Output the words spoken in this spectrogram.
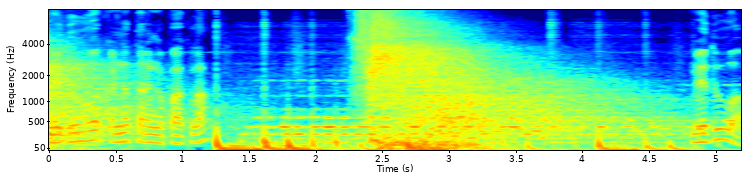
மெதுவா கண்ணை தரங்க பார்க்கலாம் மெதுவா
